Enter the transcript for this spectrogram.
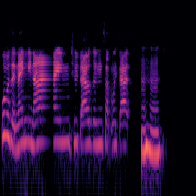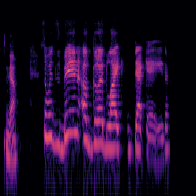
What was it? 99, 2000, something like that? Mm-hmm. Yeah. So, it's been a good like decade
